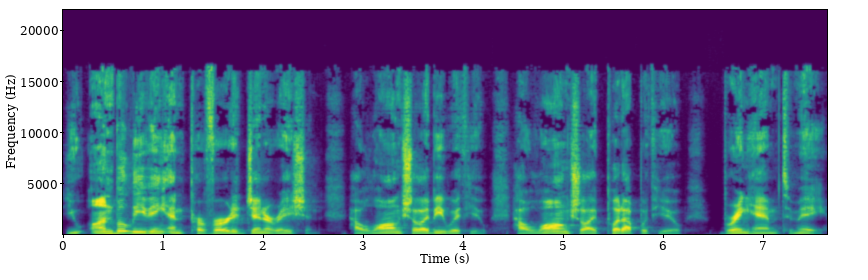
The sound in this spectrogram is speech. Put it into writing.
You unbelieving and perverted generation, how long shall I be with you? How long shall I put up with you? Bring him to me.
